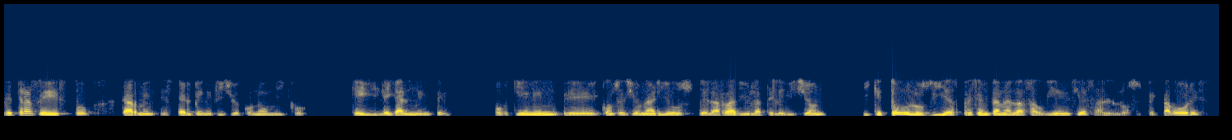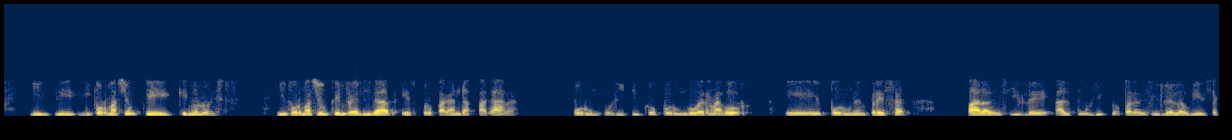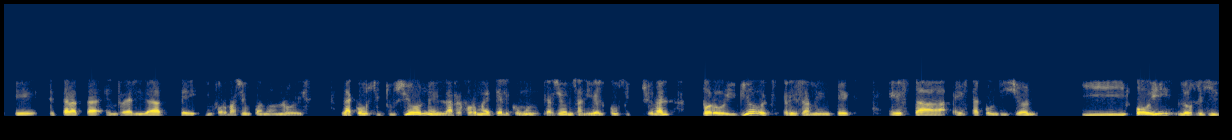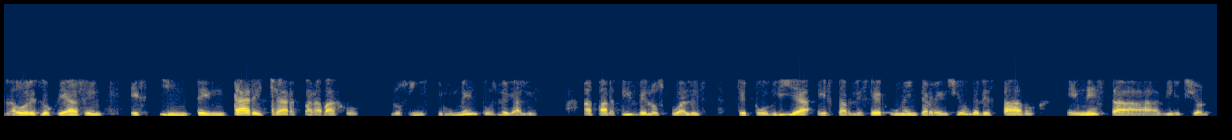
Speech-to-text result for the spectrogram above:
detrás de esto, Carmen, está el beneficio económico que ilegalmente obtienen eh, concesionarios de la radio y la televisión y que todos los días presentan a las audiencias, a los espectadores, información que, que no lo es, información que en realidad es propaganda pagada por un político, por un gobernador, eh, por una empresa, para decirle al público, para decirle a la audiencia que se trata en realidad de información cuando no lo es. La Constitución, en la reforma de telecomunicaciones a nivel constitucional, prohibió expresamente esta, esta condición y hoy los legisladores lo que hacen es intentar echar para abajo los instrumentos legales a partir de los cuales se podría establecer una intervención del Estado en esta dirección.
